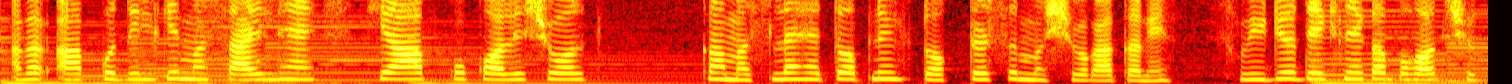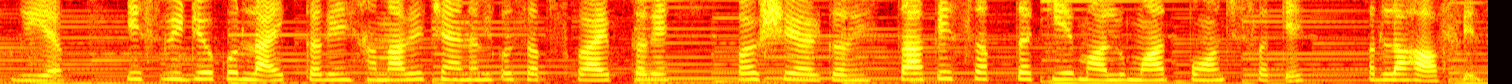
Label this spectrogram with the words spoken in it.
अगर आपको दिल के मसाइल हैं या आपको कोलेस्ट्रॉल का मसला है तो अपने डॉक्टर से मशवरा करें। वीडियो देखने का बहुत शुक्रिया। इस वीडियो को लाइक करें, हमारे चैनल को सब्सक्राइब करें और शेयर करें ताकि सब तक ये मालूम पहुँच सके। अल्लाह हाफिज़।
